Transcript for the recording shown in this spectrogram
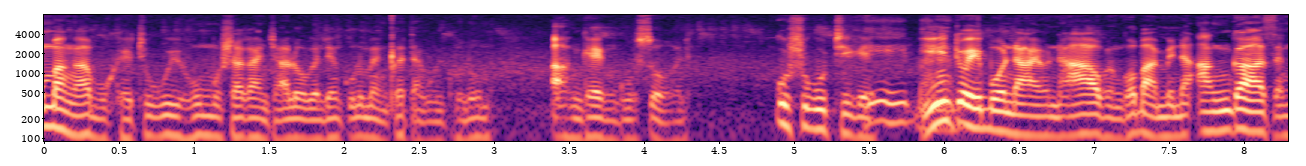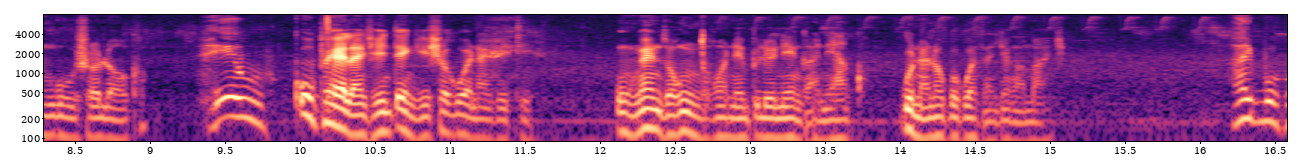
uma ngabe ukhetha ukuyihumusha kanjalo ke le nkulumo engiqeda kuyikhuluma angeke ngikusole kusho ukuthi ke into oyibonayo nawe ngoba mina angikaze ngikusho lokho Hewu. kuphela nje into engisho kuwena ngithi ungenza okungcono empilweni yengane yakho kunalokho kwenza njengamanje Hayibo.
